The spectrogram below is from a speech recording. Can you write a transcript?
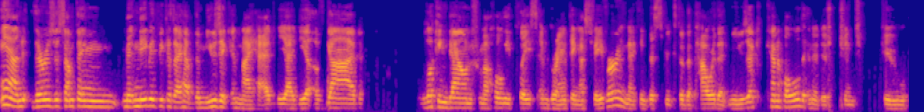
And there is just something, maybe it's because I have the music in my head, the idea of God looking down from a holy place and granting us favor. And I think this speaks to the power that music can hold in addition to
